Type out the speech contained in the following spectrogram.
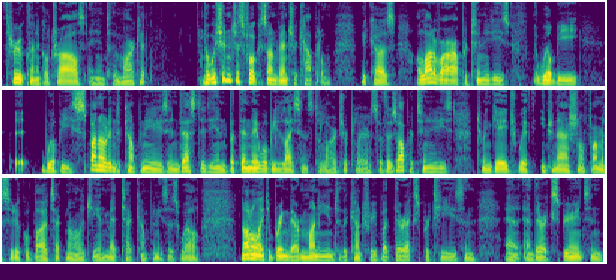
through clinical trials and into the market. But we shouldn't just focus on venture capital because a lot of our opportunities will be uh, will be spun out into companies, invested in, but then they will be licensed to larger players. So there's opportunities to engage with international pharmaceutical, biotechnology, and medtech companies as well, not only to bring their money into the country, but their expertise and, and, and their experience in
